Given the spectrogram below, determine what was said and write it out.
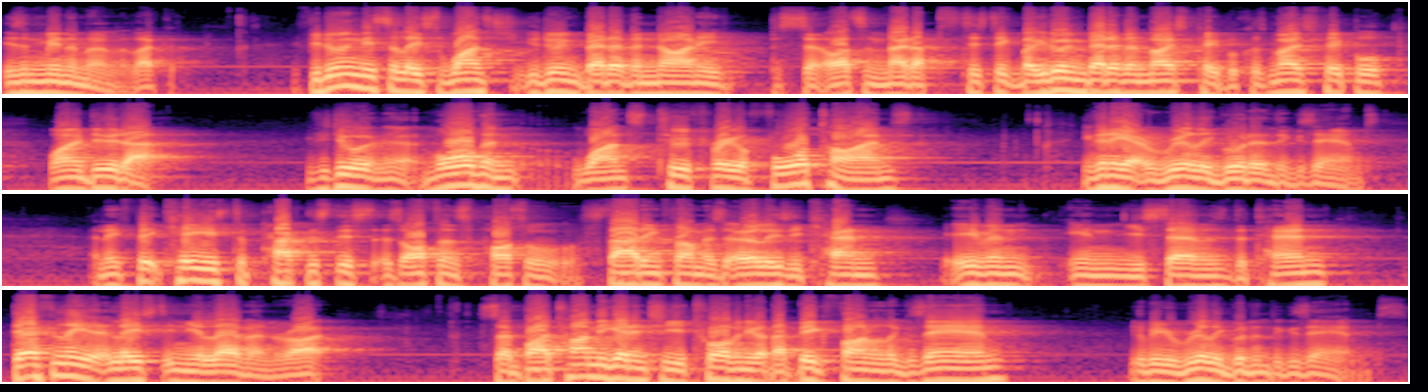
is a minimum. Like if you're doing this at least once, you're doing better than 90%. Oh, that's a made up statistic, but you're doing better than most people because most people won't do that. If you do it uh, more than once, two, three, or four times, you're going to get really good at exams. And the key is to practice this as often as possible, starting from as early as you can, even in year 7 to 10, definitely at least in year 11, right? So by the time you get into year 12 and you've got that big final exam, you'll be really good at the exams.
